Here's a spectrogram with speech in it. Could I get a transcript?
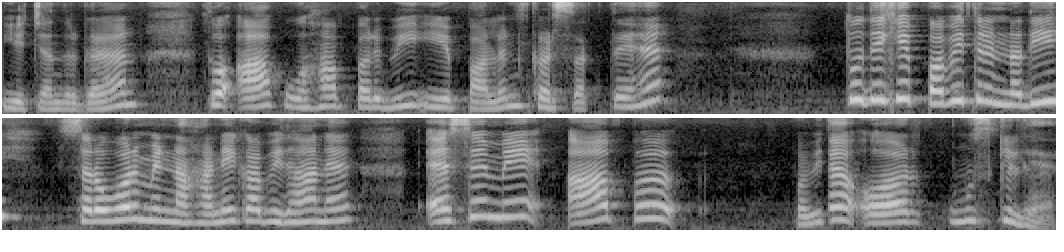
ये चंद्र ग्रहण तो आप वहाँ पर भी ये पालन कर सकते हैं। तो देखिए, पवित्र नदी सरोवर में नहाने का विधान है। ऐसे में आप, पवित्र और मुश्किल है।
